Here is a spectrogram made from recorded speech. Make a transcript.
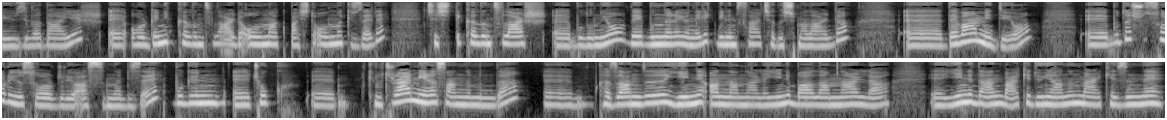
yüzyıla dair e, organik kalıntılarda olmak başta olmak üzere çeşitli kalıntılar bulunuyor ve bunlara yönelik bilimsel çalışmalarda e, devam ediyor. E, bu da şu soruyu sorduruyor aslında bize. Bugün e, çok e, kültürel miras anlamında e, kazandığı yeni anlamlarla, yeni bağlamlarla e, yeniden belki dünyanın merkezine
